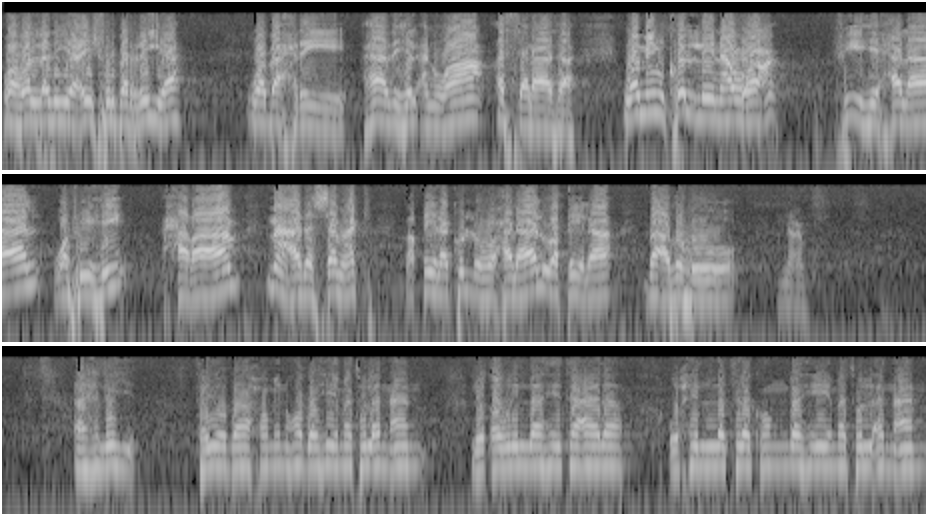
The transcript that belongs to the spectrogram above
وهو الذي يعيش في البرية وبحري. هذه الأنواع الثلاثة. ومن كل نوع فيه حلال وفيه حرام. ما عدا السمك فقيل كله حلال وقيل بعضه. نعم. أهلي فيباح منه بهيمة الأنعام. لقول الله تعالى أحلت لكم بهيمة الأنعام.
